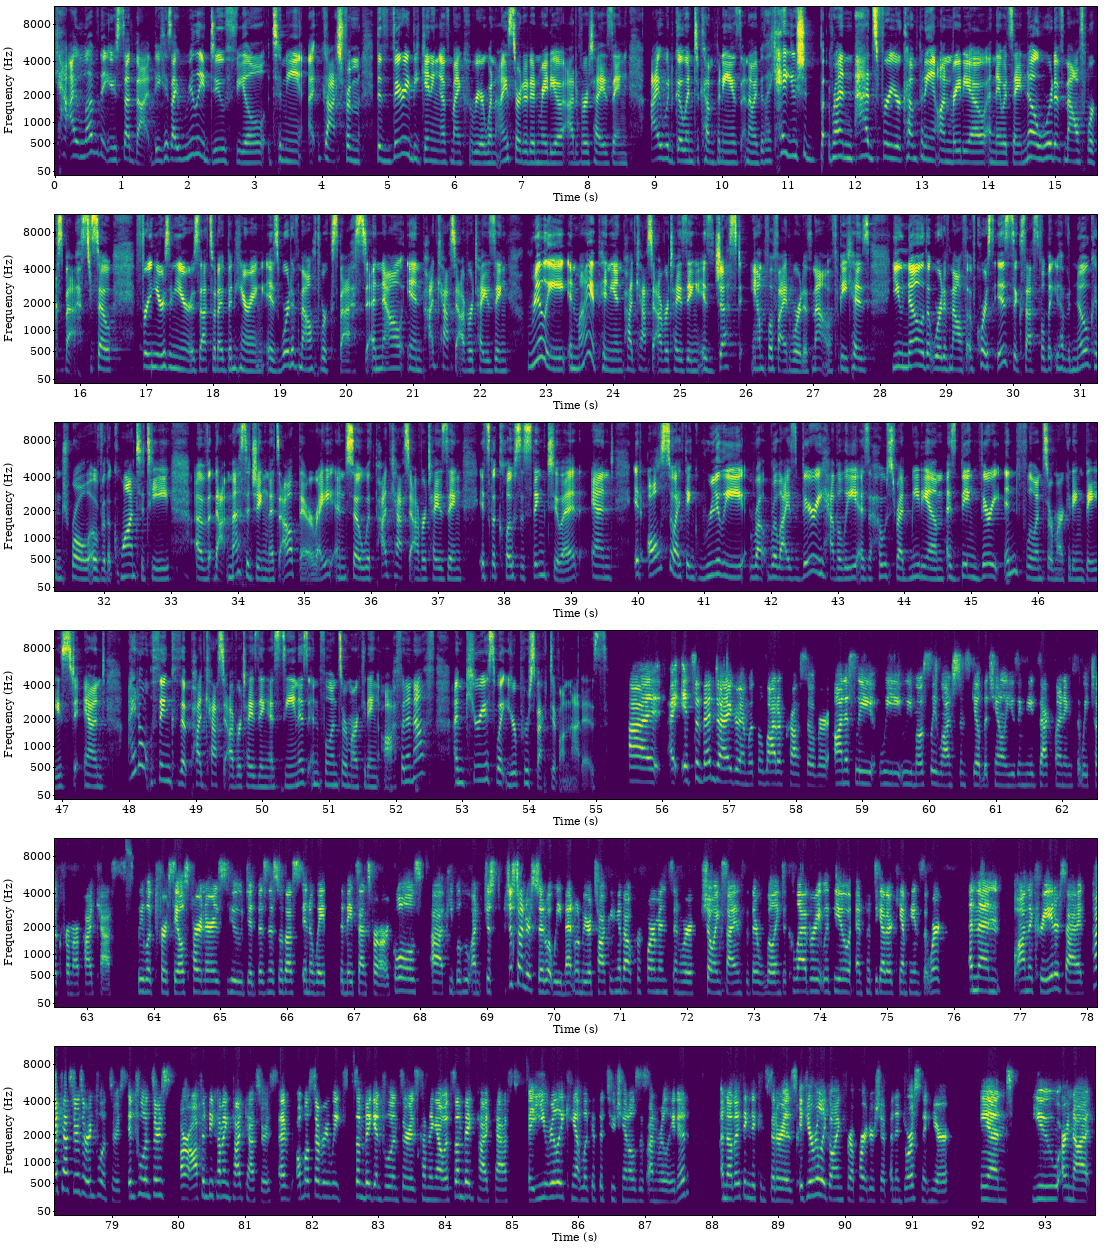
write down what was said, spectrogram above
Yeah, I love that you said that because I really do feel to me, uh, gosh, from the very beginning of my career, when I started in radio advertising, I would go into companies and I would be like, hey, you should run ads for your company on radio. And they would say, no, word of mouth works best. So for years and years, that's what I've been hearing is word of mouth works best. And now in podcast advertising, really, in my opinion, podcast advertising is just amplified word of mouth because you know that word of mouth, of course, course, is successful, but you have no control over the quantity of that messaging that's out there, right? And so with podcast advertising, it's the closest thing to it. And it also, I think, really re- relies very heavily as a host read medium as being very influencer marketing based. And I don't think that podcast advertising is seen as influencer marketing often enough. I'm curious what your perspective on that is. Uh, it's a Venn diagram with a lot of crossover. Honestly, we we mostly launched and scaled the channel using the exact learnings that we took from our podcasts. We looked for sales partners who did business with us in a way that made sense for our goals. Uh, people who un- just just understood what we meant when we were talking about performance and were showing signs that they're willing to collaborate with you and put together campaigns that work. And then on the creator side, podcasters are influencers. Influencers are often becoming podcasters. almost every week, some big influencer is coming out with some big podcast. You really can't look at the two channels as unrelated. Another thing to consider is if you're really going for a partnership, an endorsement here, and you are not,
